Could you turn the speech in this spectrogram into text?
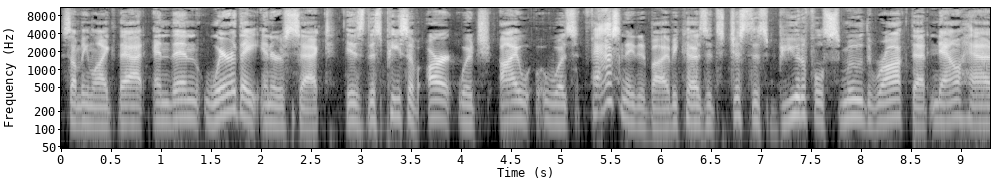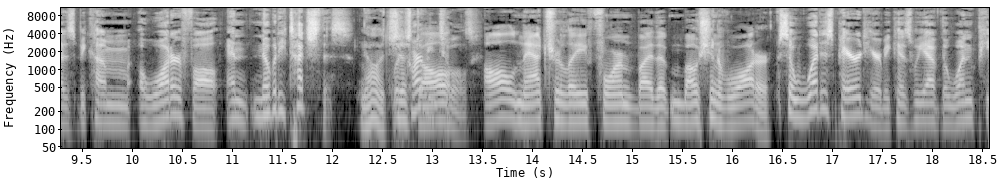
something like that. And then where they intersect is this piece of art, which I was fascinated by because it's just this beautiful, smooth rock that now has become a waterfall, and nobody touched this. No, it's just all, tools. all naturally formed by the motion of water. So what is paired here? Because we have the one piece,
